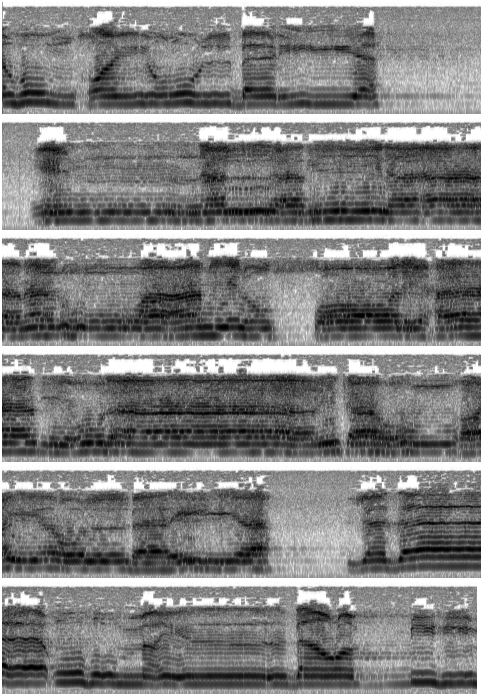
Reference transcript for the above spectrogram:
هم خير البرية. إن الذين آمنوا وعملوا الصالحات أولئك هم خير البرية. جزاؤهم عند ربهم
